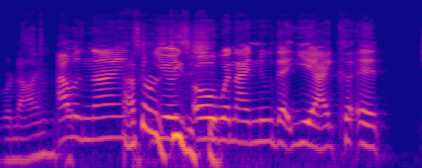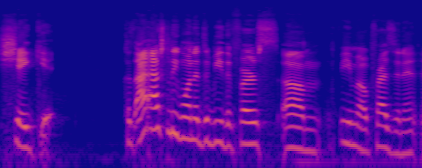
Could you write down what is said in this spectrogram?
You were nine. I was nine Nah, let's get on this years Jesus old shit. when I knew that yeah I couldn't shake it because I actually wanted to be the first um, female president.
